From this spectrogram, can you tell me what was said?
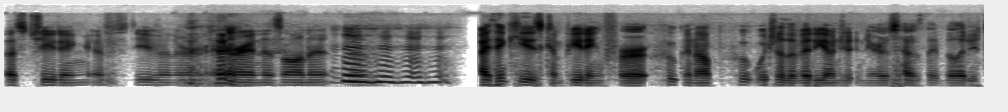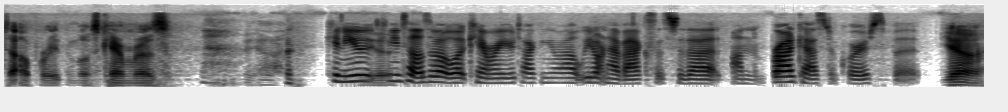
That's cheating if Stephen or Aaron is on it. I think he's competing for who can up, who, which of the video engineers has the ability to operate the most cameras. Yeah. Can you yeah. can you tell us about what camera you're talking about? We don't have access to that on broadcast, of course, but yeah,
